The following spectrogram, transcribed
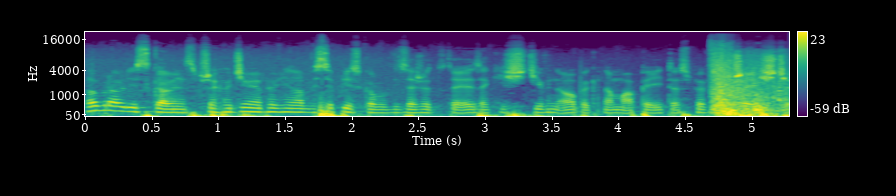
Dobra liska, więc przechodzimy pewnie na wysypisko, bo widzę, że tutaj jest jakiś dziwny obiekt na mapie i to jest pewnie przejście.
